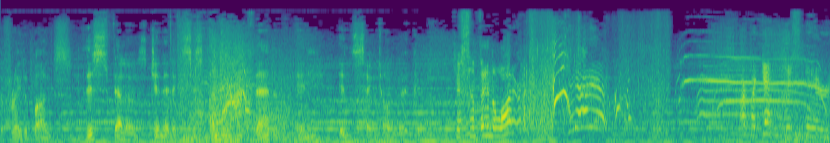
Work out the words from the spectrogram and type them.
afraid of bugs. This fellow's genetics is unlike that of any insect on record. There's something in the water. Get out of here! Armageddon is near.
